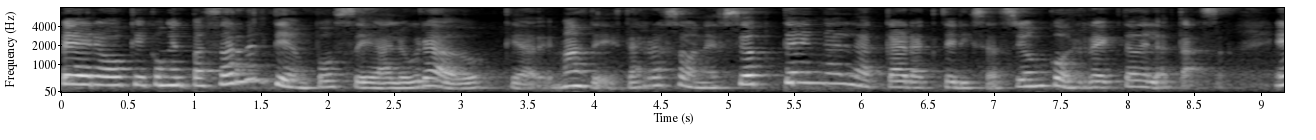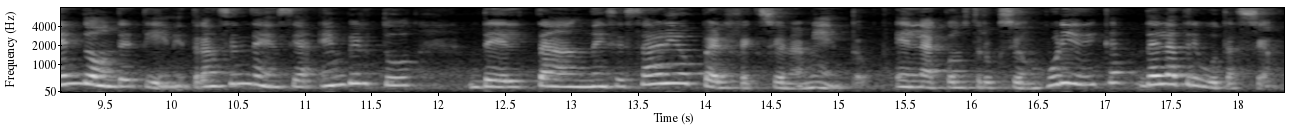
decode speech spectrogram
pero que con el pasar del tiempo se ha logrado que además de estas razones se obtenga la caracterización correcta de la tasa, en donde tiene trascendencia en virtud del tan necesario perfeccionamiento en la construcción jurídica de la tributación.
